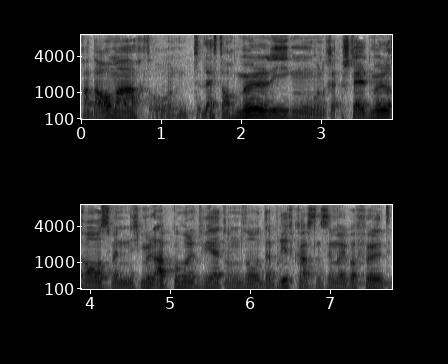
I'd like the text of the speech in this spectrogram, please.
Radau macht und lässt auch Müll liegen und stellt Müll raus, wenn nicht Müll abgeholt wird und so. Der Briefkasten ist immer überfüllt.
